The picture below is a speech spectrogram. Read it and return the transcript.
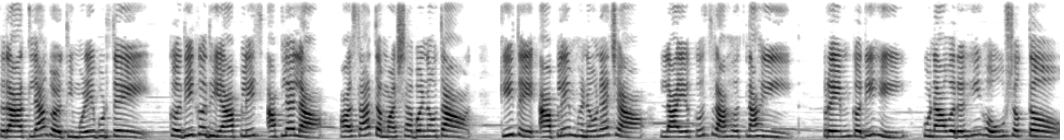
तर आतल्या गळतीमुळे बुडते. कधी कधी आपलेच आपल्याला असा तमाशा बनवतात की ते आपले म्हणवण्याच्या लायकच राहत नाहीत. प्रेम कधीही कुणावरही होऊ शकतं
